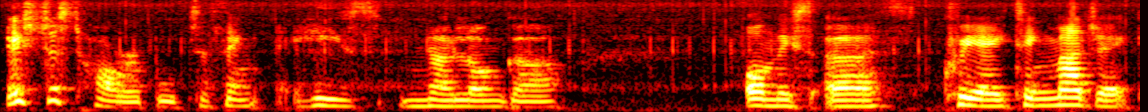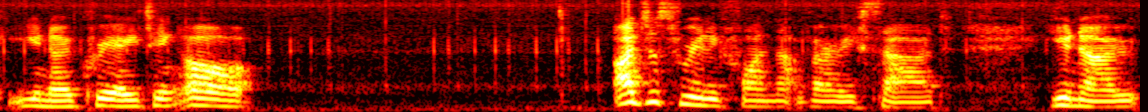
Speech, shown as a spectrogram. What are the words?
It's just horrible to think he's no longer on this earth creating magic, you know, creating art. I just really find that very sad, you know,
